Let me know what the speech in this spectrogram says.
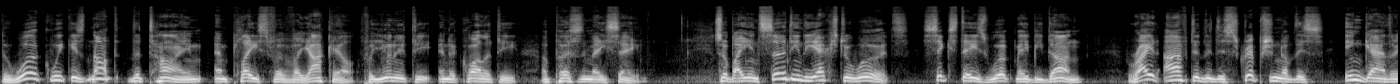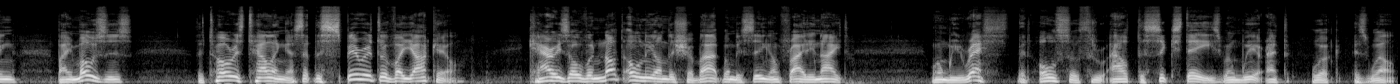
The work week is not the time and place for vayakel, for unity and equality, a person may say. So by inserting the extra words, six days' work may be done, right after the description of this ingathering by Moses, the Torah is telling us that the spirit of Vayakel carries over not only on the Shabbat when we're on Friday night, when we rest, but also throughout the six days when we're at work as well.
